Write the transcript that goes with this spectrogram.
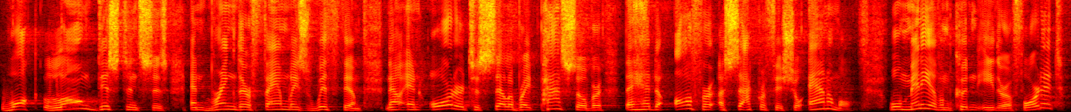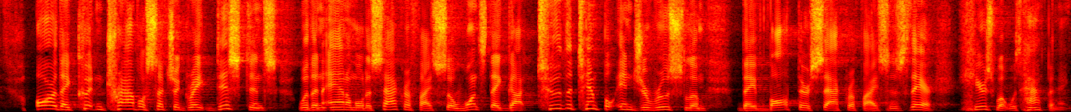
walk long distances, and bring their families with them. Now, in order to celebrate Passover, they had to offer a sacrificial animal. Well, many of them couldn't either afford it or they couldn't travel such a great distance with an animal to sacrifice. So once they got to the temple in Jerusalem, they bought their sacrifices there. Here's what was happening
